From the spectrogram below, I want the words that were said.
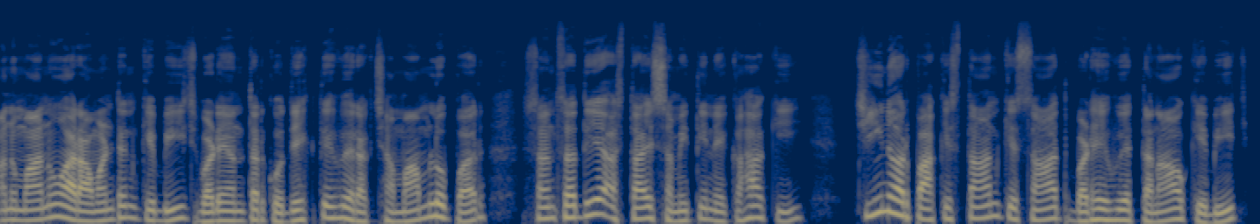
अनुमानों और आवंटन के बीच बड़े अंतर को देखते हुए रक्षा मामलों पर संसदीय अस्थायी समिति ने कहा कि चीन और पाकिस्तान के साथ बढ़े हुए तनाव के बीच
